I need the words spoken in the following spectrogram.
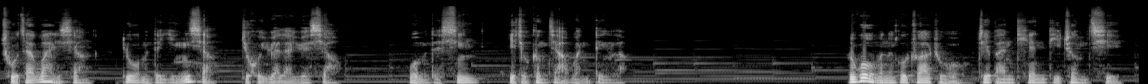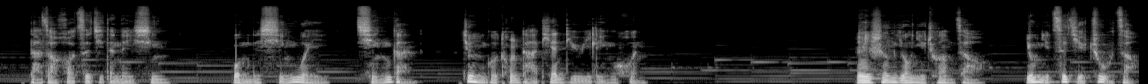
处在外向对我们的影响就会越来越小，我们的心也就更加稳定了。如果我们能够抓住这般天地正气，打造好自己的内心，我们的行为、情感就能够通达天地与灵魂。人生由你创造，由你自己铸造，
